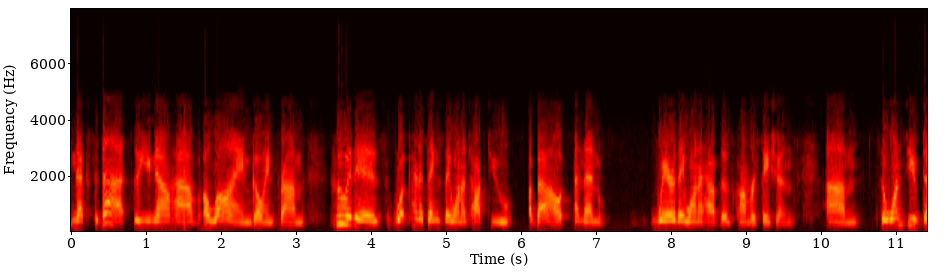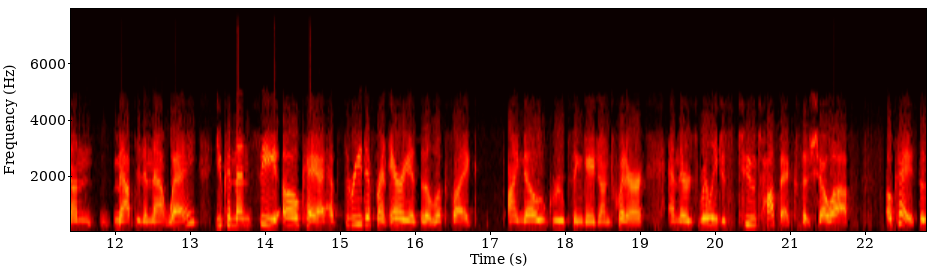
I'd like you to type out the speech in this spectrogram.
next to that, so you now have a line going from who it is, what kind of things they want to talk to you about, and then where they want to have those conversations. Um, so once you've done mapped it in that way, you can then see, oh, okay, I have three different areas that it looks like I know groups engage on Twitter, and there's really just two topics that show up. Okay, so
